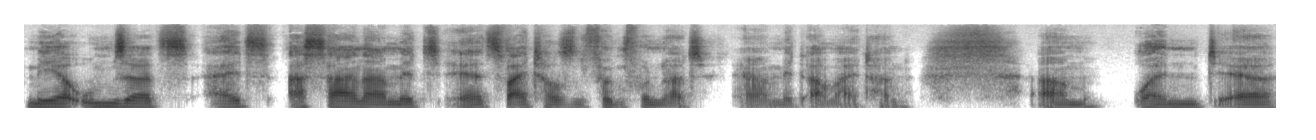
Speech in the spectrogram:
mehr Umsatz als Asana mit äh, 2500 äh, Mitarbeitern. Ähm, und äh,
